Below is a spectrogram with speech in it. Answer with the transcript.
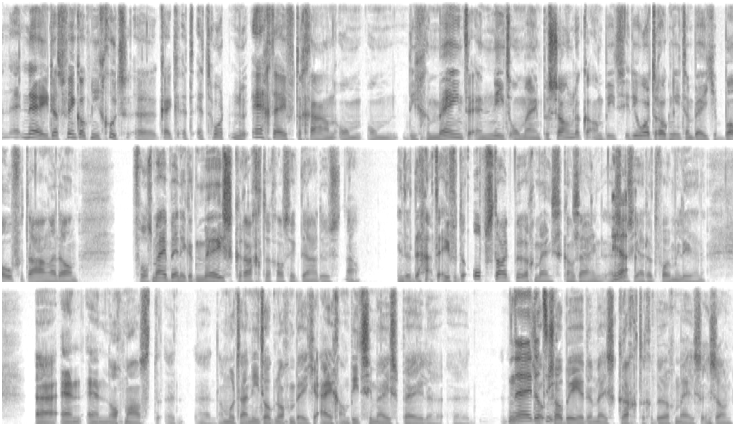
nee, nee, dat vind ik ook niet goed. Eh, kijk, het, het hoort nu echt even te gaan om, om die gemeente en niet om mijn persoonlijke ambitie. Die hoort er ook niet een beetje boven te hangen dan. Volgens mij ben ik het meest krachtig als ik daar dus, nou, inderdaad even de opstartburgemeester kan zijn, eh, Ja. zoals jij dat formuleerde. Eh, en, en nogmaals, eh, dan moet daar niet ook nog een beetje eigen ambitie meespelen. Nee, zo, dat zo ben je de meest krachtige burgemeester in zo'n.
